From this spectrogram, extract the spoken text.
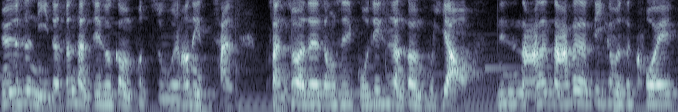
因为就是你的生产技术根本不足，然后你产。产出来这些东西，国际市场根本不要，你拿拿这个地根本是亏。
